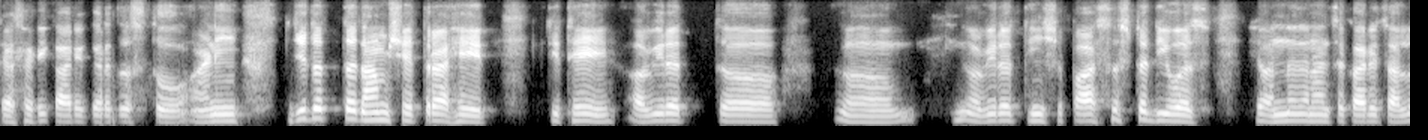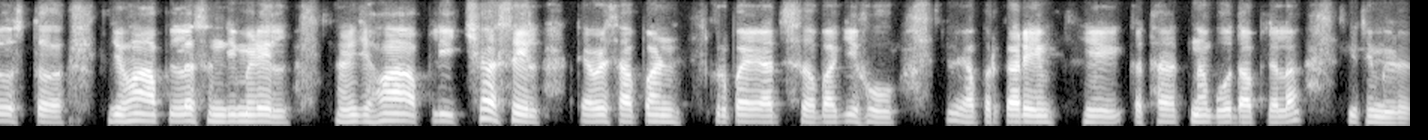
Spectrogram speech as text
त्यासाठी कार्य करत असतो. आणि जे दत्तधाम क्षेत्र आहेत तिथे अविरत अविरत तीनशे पासष्ट दिवस हे अन्नदानाचं कार्य चालू असतं जेव्हा आपल्याला संधी मिळेल आणि जेव्हा आपली इच्छा असेल त्यावेळेस आपण कृपया यात सहभागी होऊ. या प्रकारे हे कथात्न बोध आपल्याला इथे मिळेल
